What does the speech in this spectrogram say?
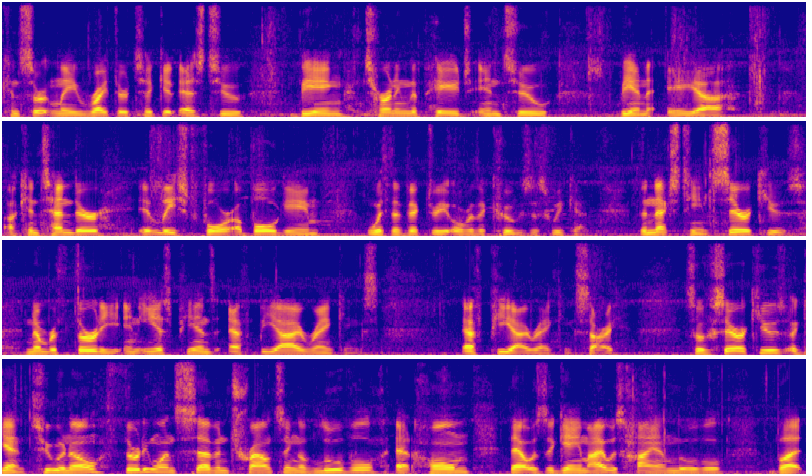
can certainly write their ticket as to being turning the page into being a, uh, a contender, at least for a bowl game with a victory over the Cougs this weekend. The next team, Syracuse, number 30 in ESPN's FBI rankings. FPI rankings, sorry. So Syracuse, again, 2-0, 31-7 trouncing of Louisville at home. That was the game. I was high on Louisville, but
